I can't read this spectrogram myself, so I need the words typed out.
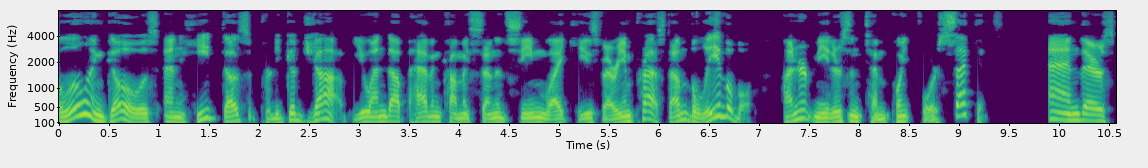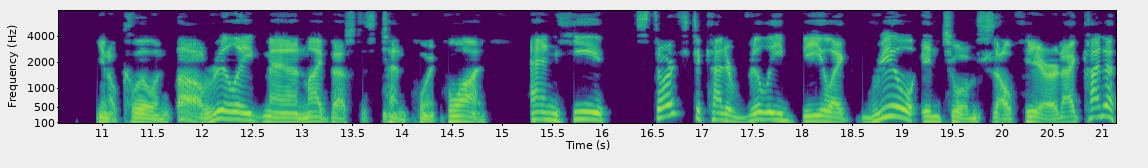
Krillin goes, and he does a pretty good job. You end up having Kami-sen seem like he's very impressed. Unbelievable. 100 meters in 10.4 seconds. And there's you know, Krillin, oh, really? Man, my best is 10.1. And he starts to kind of really be like real into himself here. And I kind of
